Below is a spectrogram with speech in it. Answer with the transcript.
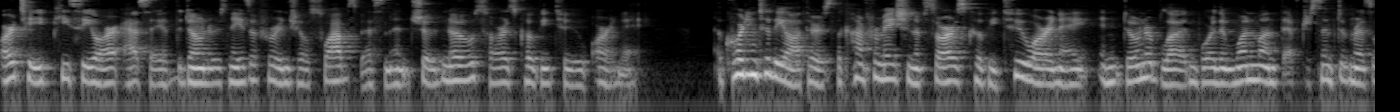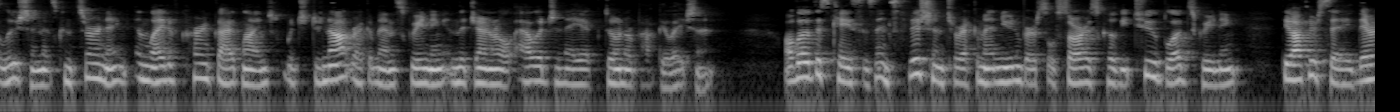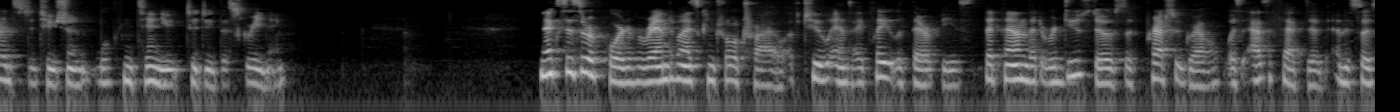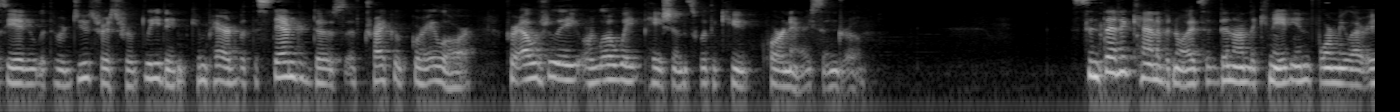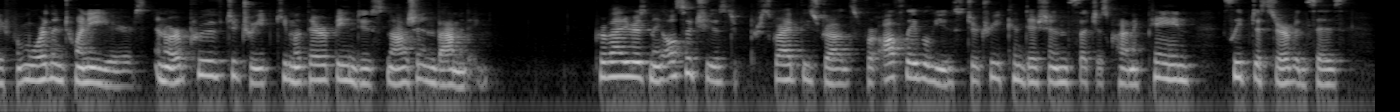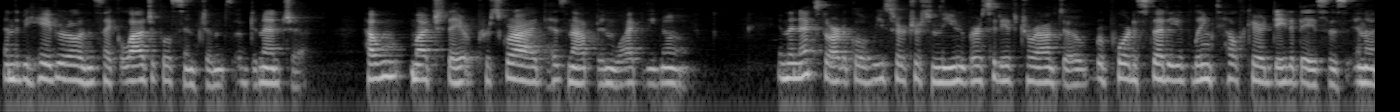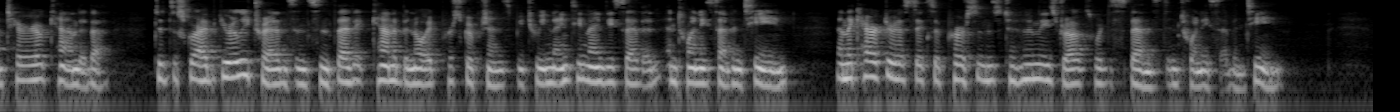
RT PCR assay of the donor's nasopharyngeal swab specimen showed no SARS CoV 2 RNA. According to the authors, the confirmation of SARS CoV 2 RNA in donor blood more than one month after symptom resolution is concerning in light of current guidelines, which do not recommend screening in the general allogeneic donor population. Although this case is insufficient to recommend universal SARS CoV 2 blood screening, the authors say their institution will continue to do the screening. Next is a report of a randomized controlled trial of two antiplatelet therapies that found that a reduced dose of prasugrel was as effective and associated with a reduced risk for bleeding compared with the standard dose of ticagrelor for elderly or low-weight patients with acute coronary syndrome. Synthetic cannabinoids have been on the Canadian formulary for more than 20 years and are approved to treat chemotherapy-induced nausea and vomiting. Providers may also choose to prescribe these drugs for off-label use to treat conditions such as chronic pain, sleep disturbances, and the behavioral and psychological symptoms of dementia. How much they are prescribed has not been widely known. In the next article, researchers from the University of Toronto report a study of linked healthcare databases in Ontario, Canada, to describe yearly trends in synthetic cannabinoid prescriptions between 1997 and 2017 and the characteristics of persons to whom these drugs were dispensed in 2017.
